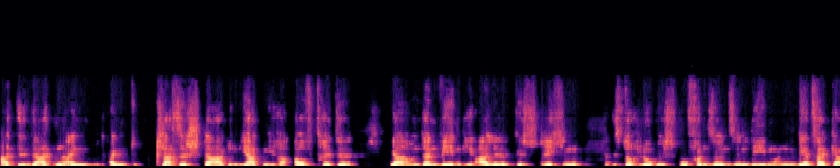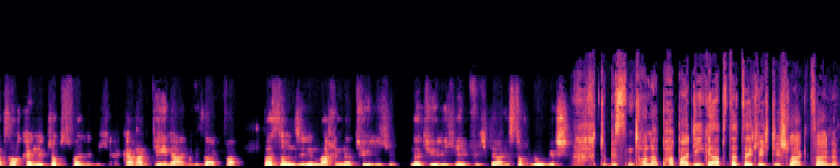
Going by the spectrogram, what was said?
hat, hatten einen, einen klasse Start und die hatten ihre Auftritte, ja, und dann werden die alle gestrichen. Ist doch logisch, wovon sollen sie denn leben? Und in der Zeit gab es auch keine Jobs, weil nämlich Quarantäne angesagt war. Was sollen sie denn machen? Natürlich, natürlich helfe ich da, ist doch logisch. Ach, du bist ein toller Papa. Die gab es tatsächlich, die Schlagzeile.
